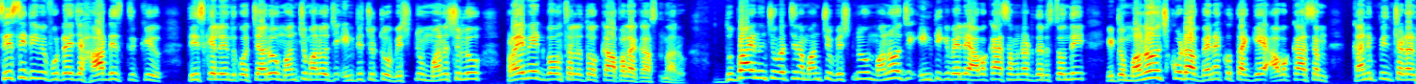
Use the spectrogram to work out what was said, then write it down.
CCTV footage hard disk తీసుకెళ్ళేందుకు వచ్చారు. మంచు మనోజ్ ఇంటి చుట్టూ విష్ణు మనుషులు ప్రైవేట్ బౌన్సర్లతో కాపలా కాస్తున్నారు. దుబాయ్ నుంచి వచ్చిన మంచు విష్ణు మనోజ్ ఇంటికి వెళ్ళే అవకాశం ఉన్నట్టు తెలుస్తుంది. ఇటు మనోజ్ కూడా వెనక్కు తగ్గే అవకాశం కనిపించడం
